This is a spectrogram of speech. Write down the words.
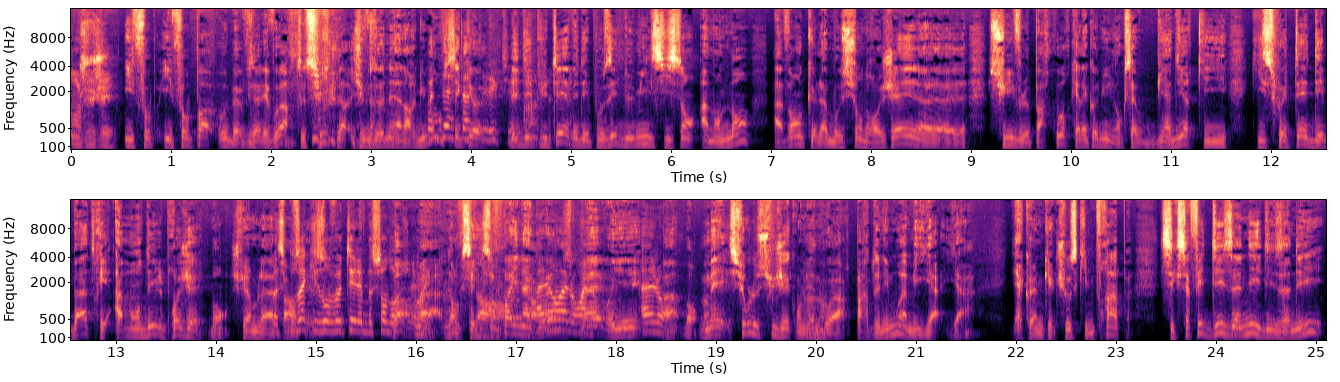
pas. juger. Il faut, il faut pas. Oui, ben vous allez voir tout de suite. Là, je vais vous donner un argument. C'est que les députés avaient déposé 2600 amendements avant que la motion de rejet euh, suive le parcours qu'elle a connu. Donc ça veut bien dire qu'ils souhaitaient débattre et amender le projet. Bon, je ferme la. C'est pour ça qu'ils ont voté la motion de Bon, rejet. voilà, donc c'est- ils ne sont pas Allons. hein, bon. Mais sur le sujet qu'on vient de voir, pardonnez-moi, mais il y a, il y, a, il y a quand même quelque chose qui me frappe. C'est que ça fait des années et des années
